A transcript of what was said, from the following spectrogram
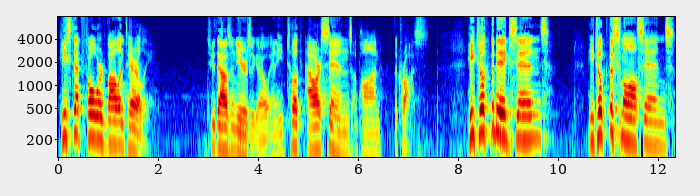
He stepped forward voluntarily 2,000 years ago, and He took our sins upon the cross. He took the big sins he took the small sins.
